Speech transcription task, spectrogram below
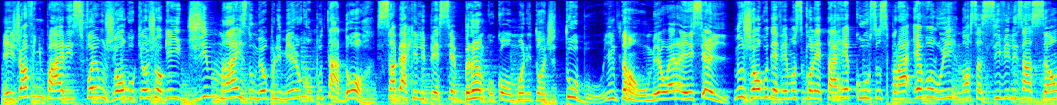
Age of Empires foi um jogo que eu joguei demais no meu primeiro computador. Sabe aquele PC branco com o monitor de tubo? Então, o meu era esse aí. No jogo devemos coletar recursos para evoluir nossa civilização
